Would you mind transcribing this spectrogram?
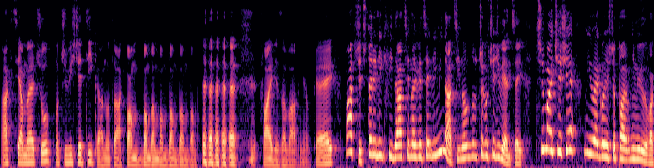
Akcja meczu, oczywiście Tika, no tak, bam, bam, bam, bam, bam, bam, bam. Fajnie, zabawnie, okej. Patrzcie, cztery likwidacje, najwięcej eliminacji, no, no czego chcieć więcej. Trzymajcie się, miłego jeszcze paru, niemiłych wakacji.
